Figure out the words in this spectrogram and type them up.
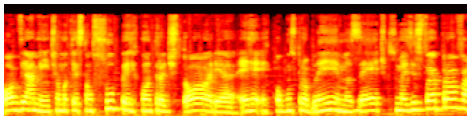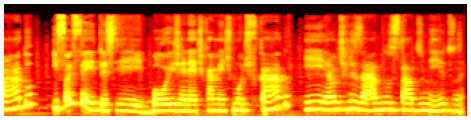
Obviamente é uma questão super contraditória, é, é, com alguns problemas éticos, mas isso foi aprovado e foi feito esse boi geneticamente modificado e é utilizado nos Estados Unidos, né?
